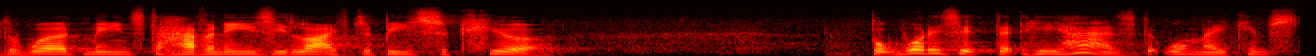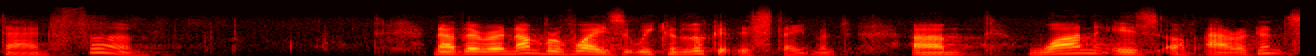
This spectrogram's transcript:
the word means to have an easy life, to be secure. But what is it that he has that will make him stand firm? Now, there are a number of ways that we can look at this statement. Um, one is of arrogance,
